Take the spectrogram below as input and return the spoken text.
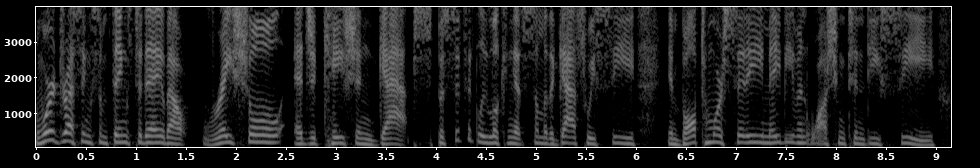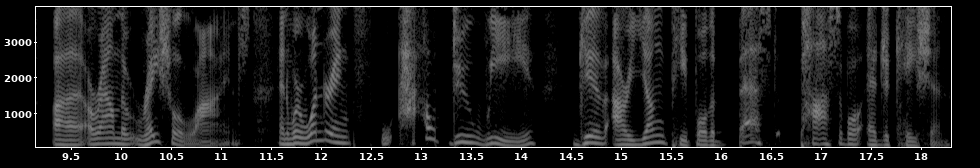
And we're addressing some things today about racial education gaps, specifically looking at some of the gaps we see in Baltimore City, maybe even Washington, D.C., uh, around the racial lines. And we're wondering how do we give our young people the best possible education?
